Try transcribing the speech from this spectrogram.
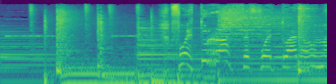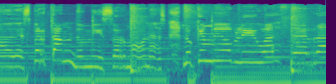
Fue tu roce, fue tu aroma despertando mis hormonas, lo que me obligó a cerrar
